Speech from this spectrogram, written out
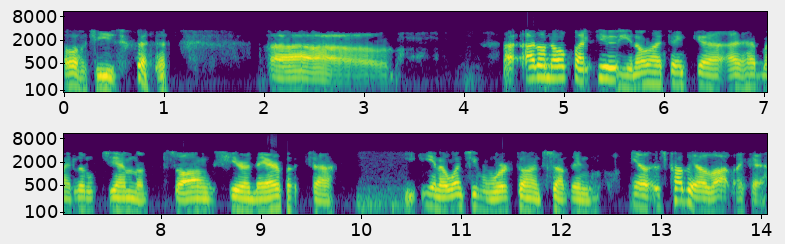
Oh, geez. uh, I, I don't know if I do. You know, I think uh, I have my little gem of songs here and there, but uh, you, know, once you've worked on something, you know, it's probably a lot like a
